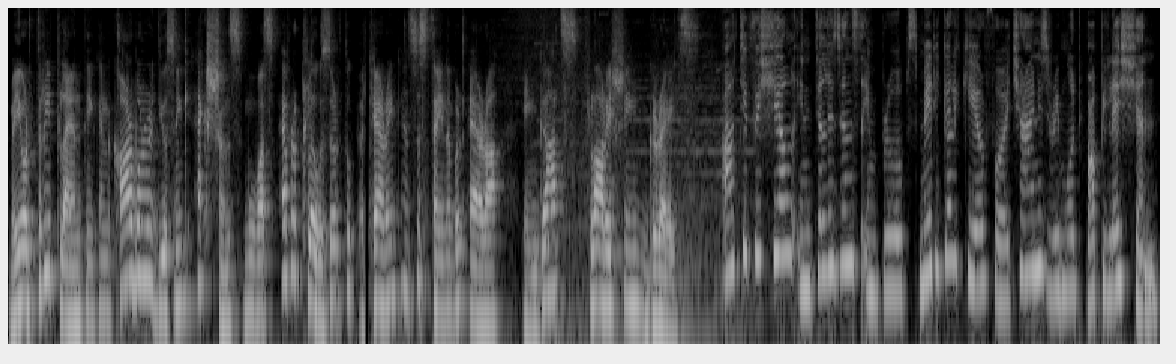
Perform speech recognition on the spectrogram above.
May your tree planting and carbon reducing actions move us ever closer to a caring and sustainable era in God's flourishing grace. Artificial intelligence improves medical care for Chinese remote population.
